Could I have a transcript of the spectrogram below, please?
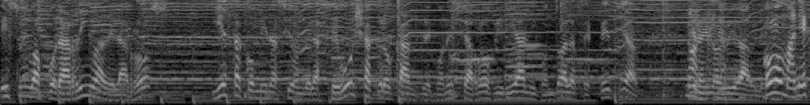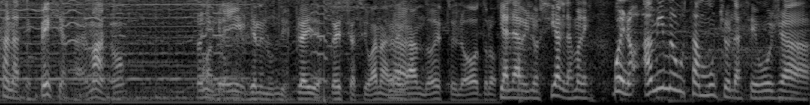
Eso iba por arriba del arroz y esa combinación de la cebolla crocante con ese arroz biryani con todas las especias No, era no, no. inolvidable. ¿Cómo manejan las especias además, no? Son Cuando increíbles. Tienen un display de especias y van Claro. agregando esto y lo otro. Y a la velocidad que las manejan. Bueno, a mí me gusta mucho la cebolla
